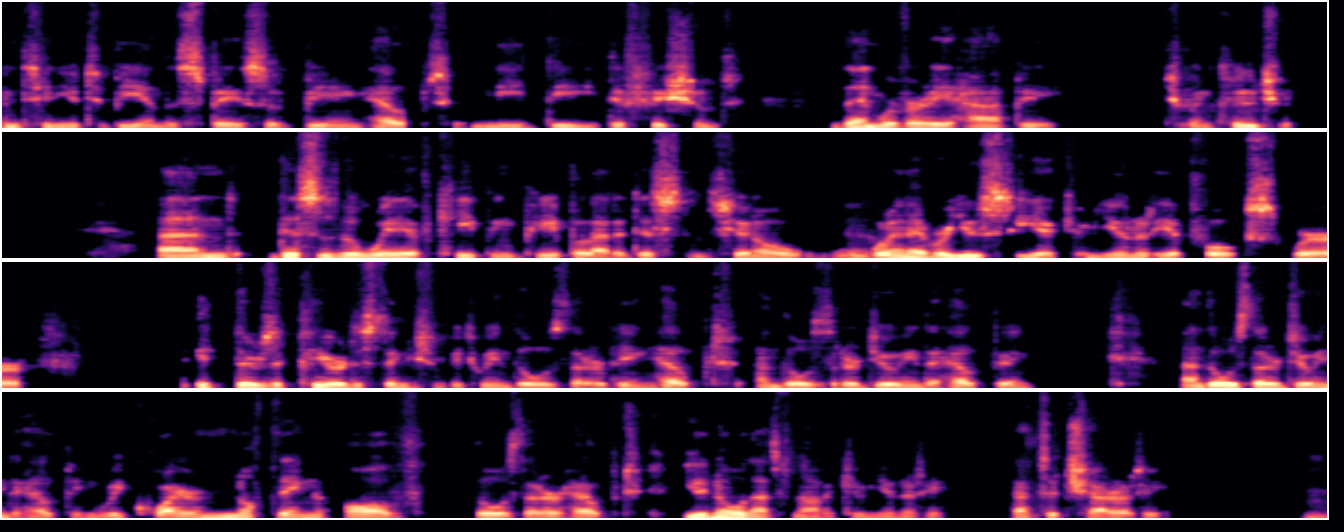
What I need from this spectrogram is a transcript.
continue to be in the space of being helped needy deficient then we're very happy to include you and this is a way of keeping people at a distance you know yeah. whenever you see a community of folks where it, there's a clear distinction between those that are being helped and those that are doing the helping. And those that are doing the helping require nothing of those that are helped. You know that's not a community, that's a charity. Hmm.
